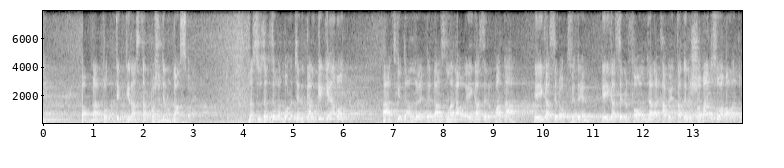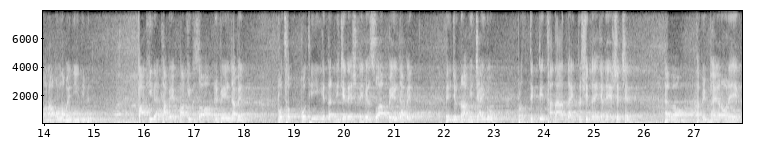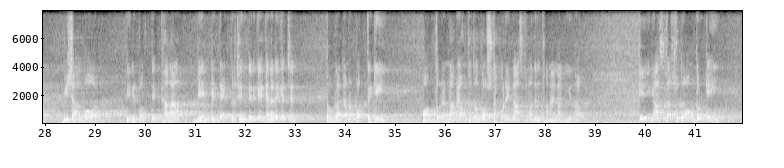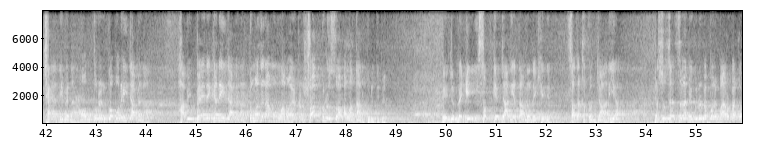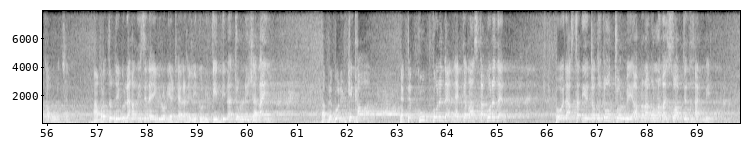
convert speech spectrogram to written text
পাবনার প্রত্যেকটি রাস্তার পাশে যেন গাছ হয়। রাসুসাল্লাম বলেছেন, কালকে কেয়ামত, আজকে জানলো একটা গাছ লাগাও, এই গাছের পাতা, এই গাছের অক্সিজেন, এই গাছের ফল যারা খাবে তাদের সবার সোয়াব আল্লাহ তোমার আমল্লামায় দিয়ে দিবেন। পাখিরা খাবে, পাখির সব আপনি পেয়ে যাবেন। পথিক এটার নিচে রেস্ট নিবে সোয়াব পেয়ে যাবেন। এই জন্য আমি চাইব প্রত্যেকটি থানার দায়িত্বশীলরা এখানে এসেছেন। এবং হাবিব ভাইয়ের অনেক বিশাল মন তিনি প্রত্যেক থানা বিএনপির দায়িত্বশীলদেরকে এখানে রেখেছেন। তোমরা যেন প্রত্যেকেই অন্তরের নামে অন্তত দশটা করে গাছ তোমাদের থানায় লাগিয়ে দাও। এই গাছটা শুধু অন্তরকেই ছায়া দিবে না, অন্তরের কবরেই যাবে না, হাবিব ভাইয়ের এখানেই যাবে না, তোমাদের আমল নামায়টার সবগুলো সব আল্লাহ দান করে দিবে। এই জন্য এই সৎকে জারিয়াটা আমরা রেখে দেব। সাদাকাতন জারিয়া। রসুল সাল্লাম এগুলোর ব্যাপারে বারোটা কথা বলেছেন। আমরা তো যেগুলো হাদিসে না এগুলো নিয়ে ঠেলাঠেলি করি। তিন দিন আর চল্লিশা নাই। আপনি গরিবকে খাওয়ান, একটা কূপ করে দেন, একটা রাস্তা করে দেন। ওই রাস্তা দিয়ে যতজন চলবে, আপনার আমল নামায় সব যেতে থাকবে।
